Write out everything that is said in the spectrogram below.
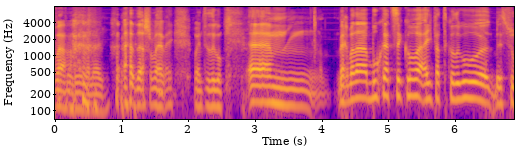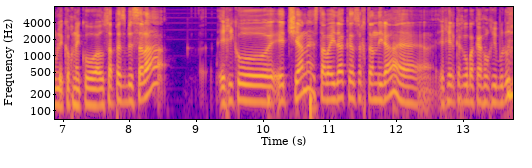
Ba, adas, bai, bai, guentu dugu. Um, Berbada bukatzeko, aipatuko dugu, bezu lekorneko hausapez bezala, erriko etxean, ez da baidak zertan dira, eh, erri elkarko bakar hori buruz,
